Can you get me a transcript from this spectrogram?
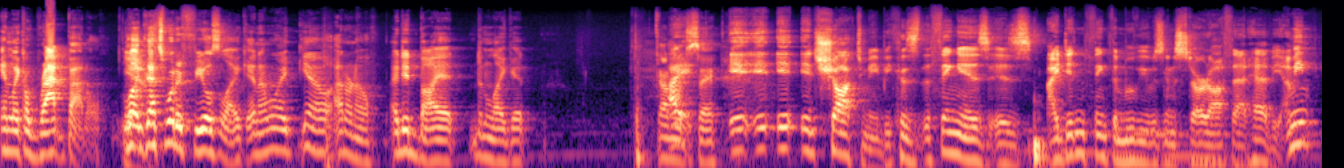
in like a rap battle. Like that's what it feels like. And I'm like, you know, I don't know. I did buy it, didn't like it. I don't know I, what to say. It, it, it, shocked me because the thing is, is I didn't think the movie was going to start off that heavy. I mean,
